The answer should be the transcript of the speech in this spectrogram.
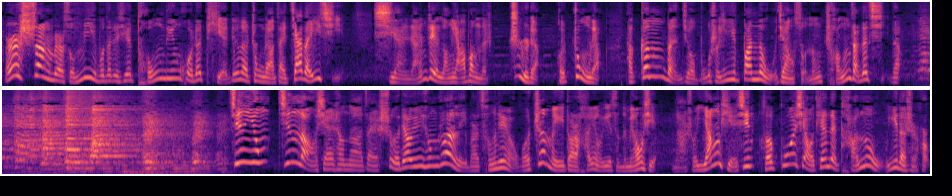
而上边所密布的这些铜钉或者铁钉的重量再加在一起。显然，这狼牙棒的质量和重量，它根本就不是一般的武将所能承载得起的。金庸金老先生呢，在《射雕英雄传》里边曾经有过这么一段很有意思的描写。那说杨铁心和郭啸天在谈论武艺的时候，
